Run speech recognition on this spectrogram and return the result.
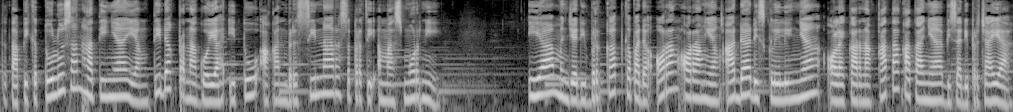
tetapi ketulusan hatinya yang tidak pernah goyah itu akan bersinar seperti emas murni ia menjadi berkat kepada orang-orang yang ada di sekelilingnya oleh karena kata-katanya bisa dipercaya.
